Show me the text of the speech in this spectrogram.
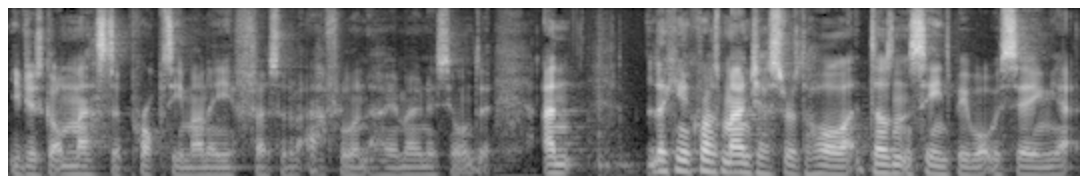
You've just got massive property money for sort of affluent homeowners who want to. And looking across Manchester as a whole, that doesn't seem to be what we're seeing yet.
